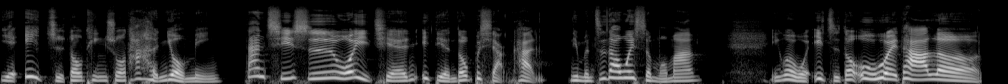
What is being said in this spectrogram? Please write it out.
也一直都听说它很有名。但其实我以前一点都不想看，你们知道为什么吗？因为我一直都误会他了，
